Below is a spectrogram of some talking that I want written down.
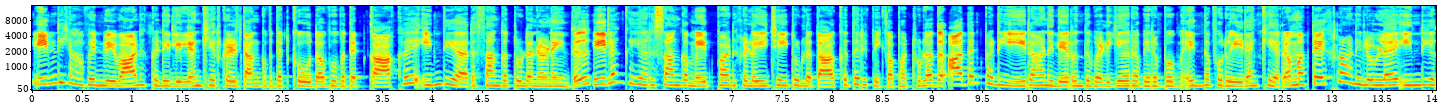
இந்தியாவின் விமானங்களில் இலங்கையர்கள் தங்குவதற்கு உதவுவதற்காக இந்திய அரசாங்கத்துடன் இணைந்து இலங்கை அரசாங்கம் ஏற்பாடுகளை செய்துள்ளதாக தெரிவிக்கப்பட்டுள்ளது. அதன்படி ஈரானில் இருந்து வெளியேற விரும்பும் எந்தவொரு இலங்கையரும் தெஹ்ரானில் உள்ள இந்திய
